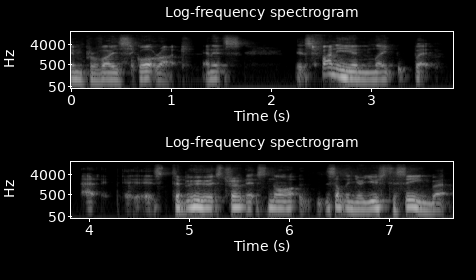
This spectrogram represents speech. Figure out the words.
improvised squat rack, and it's it's funny and like, but uh, it's taboo. It's true. It's not something you're used to seeing, but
